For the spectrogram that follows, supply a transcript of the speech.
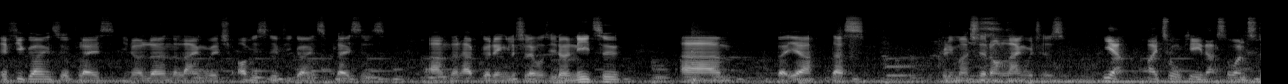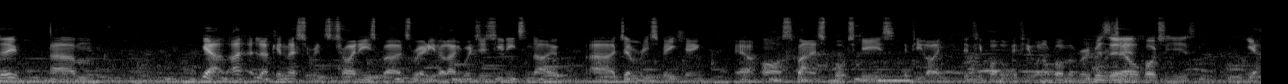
if you're going to a place, you know, learn the language. Obviously, if you're going to places um, that have good English levels, you don't need to. Um, but yeah, that's pretty much it on languages. Yeah, italki, that's the one to do. Um, yeah, I, look, unless you're into Chinese birds, really the languages you need to know, uh, generally speaking, yeah, are Spanish, Portuguese. If you like, if you bother, if you want to bother with Brazilian, Brazil, Portuguese. yeah,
